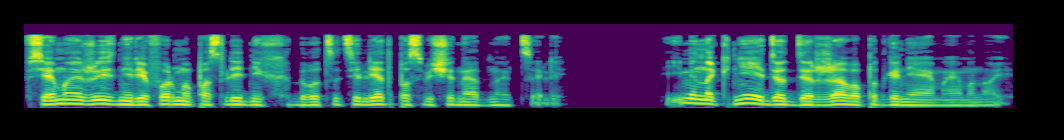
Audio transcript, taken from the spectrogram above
Вся моя жизнь и реформы последних 20 лет посвящены одной цели. Именно к ней идет держава, подгоняемая мной.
